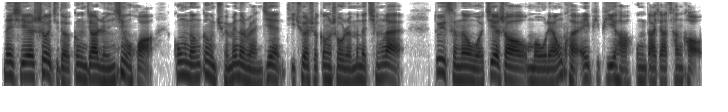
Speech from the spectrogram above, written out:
那些设计的更加人性化、功能更全面的软件，的确是更受人们的青睐。对此呢，我介绍某两款 APP 哈，供大家参考。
